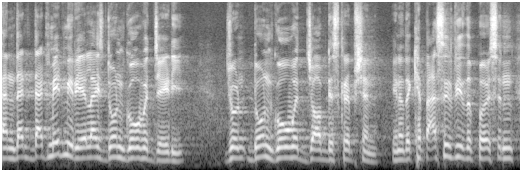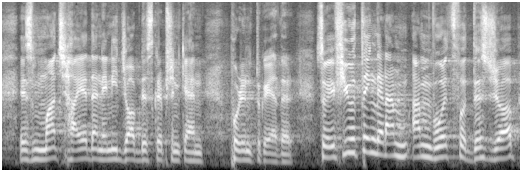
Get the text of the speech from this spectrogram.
And that, that made me realize don't go with JD. Don't, don't go with job description. You know, the capacity of the person is much higher than any job description can put in together. So if you think that I'm, I'm worth for this job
